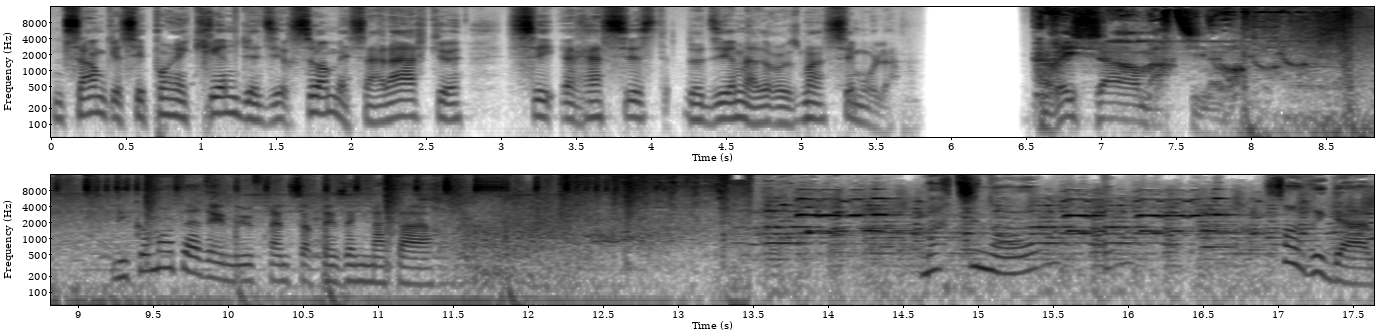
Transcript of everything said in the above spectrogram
Il me semble que c'est pas un crime de dire ça, mais ça a l'air que c'est raciste de dire malheureusement ces mots-là. Richard Martineau. Les commentaires haineux prennent certains animateurs. Martineau s'en régale.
